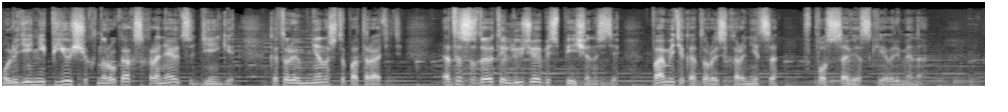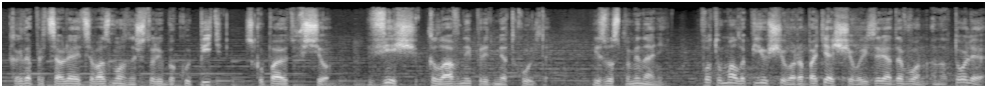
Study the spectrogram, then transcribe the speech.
у людей не пьющих на руках сохраняются деньги, которые им не на что потратить. Это создает иллюзию обеспеченности, память о которой сохранится в постсоветские времена. Когда представляется возможность что-либо купить, скупают все. Вещь – главный предмет культа. Из воспоминаний. Вот у малопьющего, работящего из ряда вон Анатолия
